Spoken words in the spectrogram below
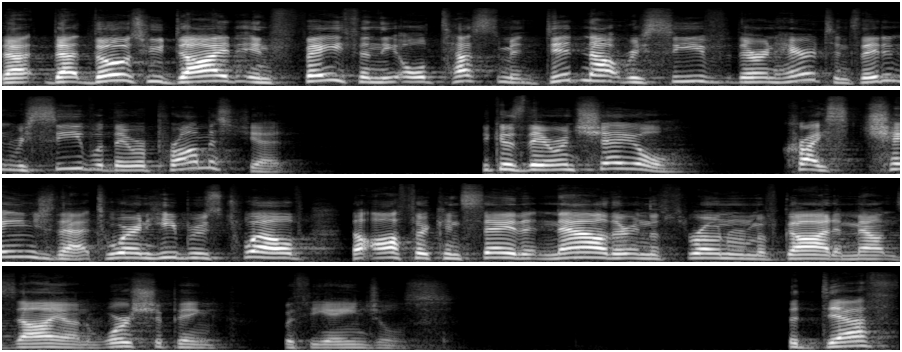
that, that those who died in faith in the Old Testament did not receive their inheritance. They didn't receive what they were promised yet because they were in Sheol. Christ changed that to where in Hebrews 12, the author can say that now they're in the throne room of God in Mount Zion, worshiping with the angels. The death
